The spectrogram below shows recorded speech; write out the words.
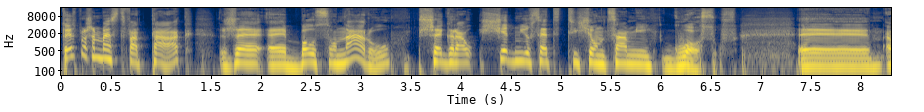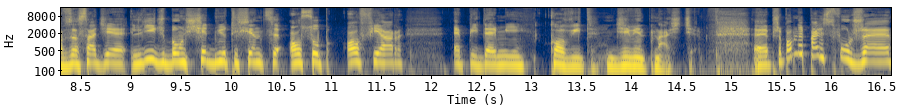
To jest, proszę Państwa, tak, że e, Bolsonaro przegrał 700 tysiącami głosów. E, a w zasadzie liczbą 7 tysięcy osób ofiar epidemii COVID-19. E, przypomnę Państwu, że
